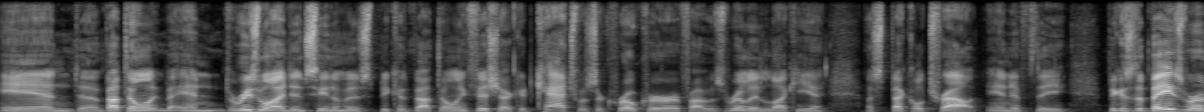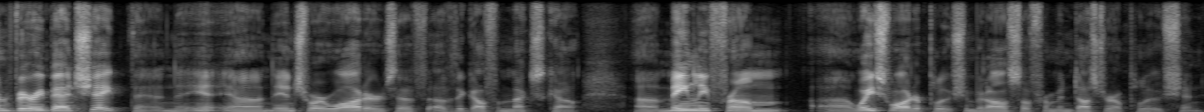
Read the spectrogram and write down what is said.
And uh, about the only, and the reason why I didn't see them is because about the only fish I could catch was a croaker. If I was really lucky, a, a speckled trout. And if the because the bays were in very bad shape then, the, uh, the inshore waters of, of the Gulf of Mexico. Uh, mainly from uh, wastewater pollution, but also from industrial pollution.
